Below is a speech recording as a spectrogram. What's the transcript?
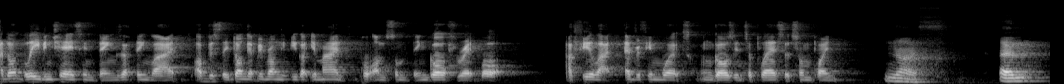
I, don't believe in chasing things. I think, like, obviously, don't get me wrong, if you've got your mind put on something, go for it. But I feel like everything works and goes into place at some point. Nice. Um,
